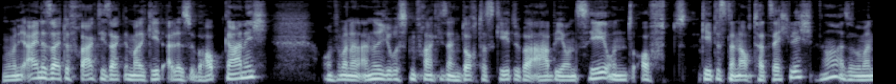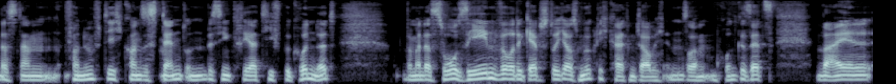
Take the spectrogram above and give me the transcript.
wenn man die eine Seite fragt, die sagt immer, geht alles überhaupt gar nicht. Und wenn man dann andere Juristen fragt, die sagen, doch, das geht über A, B und C und oft geht es dann auch tatsächlich. Ne? Also wenn man das dann vernünftig, konsistent und ein bisschen kreativ begründet. Wenn man das so sehen würde, gäbe es durchaus Möglichkeiten, glaube ich, in unserem Grundgesetz, weil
